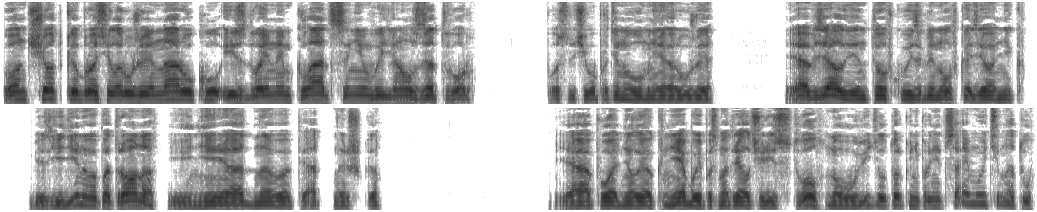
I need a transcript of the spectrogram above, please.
Он четко бросил оружие на руку и с двойным клацанем выдвинул затвор, после чего протянул мне оружие. Я взял винтовку и заглянул в казенник. Без единого патрона и ни одного пятнышка. Я поднял ее к небу и посмотрел через ствол, но увидел только непроницаемую темноту.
